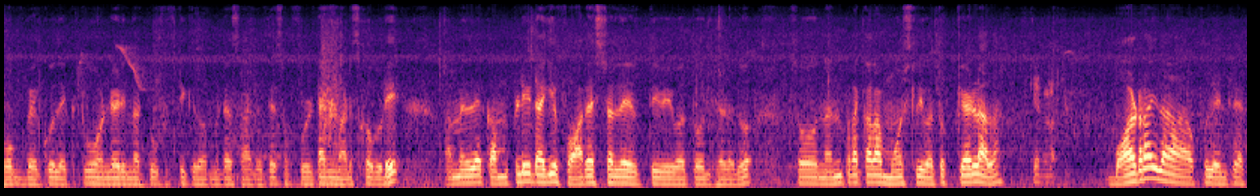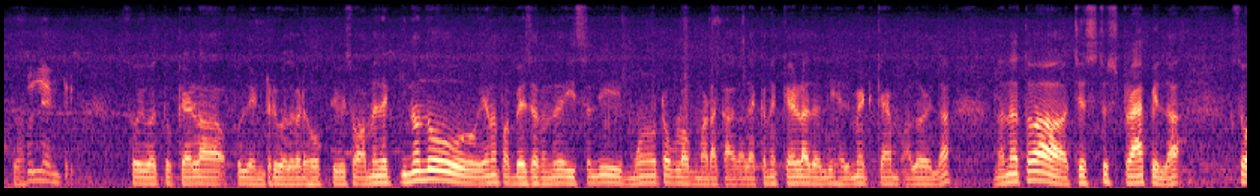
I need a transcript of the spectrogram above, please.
ಹೋಗಬೇಕು ಲೈಕ್ ಟೂ ಹಂಡ್ರೆಡಿಂದ ಟೂ ಫಿಫ್ಟಿ ಕಿಲೋಮೀಟರ್ಸ್ ಆಗುತ್ತೆ. ಸೊ ಫುಲ್ ಟ್ಯಾಂಕ್ ಮಾಡಿಸ್ಕೊಬಿಡಿ. ಆಮೇಲೆ ಕಂಪ್ಲೀಟಾಗಿ ಫಾರೆಸ್ಟಲ್ಲೇ ಇರ್ತೀವಿ ಇವತ್ತು ಅಂತ ಹೇಳೋದು. ಸೊ ನನ್ನ ಪ್ರಕಾರ ಮೋಸ್ಟ್ಲಿ ಇವತ್ತು ಕೇರಳ ಅಲ್ಲ? ಕೇರಳ. ಬಾರ್ಡ್ರಾ ಇಲ್ಲ ಫುಲ್ ಎಂಟ್ರಿ ಆಗ್ತದೆ? ಫುಲ್ ಎಂಟ್ರಿ ಸೊ ಇವತ್ತು ಕೇರಳ ಫುಲ್ ಎಂಟ್ರಿ ಒಳಗಡೆ ಹೋಗ್ತೀವಿ. ಸೊ ಆಮೇಲೆ ಇನ್ನೊಂದು ಏನಪ್ಪ ಬೇಜಾರಂದರೆ ಈ ಸಲ ಮೋಟೋ ಬ್ಲಾಗ್ ಮಾಡೋಕ್ಕಾಗಲ್ಲ. ಯಾಕಂದರೆ ಕೇರಳದಲ್ಲಿ ಹೆಲ್ಮೆಟ್ ಕ್ಯಾಂಪ್ ಅಲೋ ಇಲ್ಲ. ನನ್ನ ಹತ್ರ ಚೆಸ್ಟ್ ಸ್ಟ್ರ್ಯಾಪ್ ಇಲ್ಲ. So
